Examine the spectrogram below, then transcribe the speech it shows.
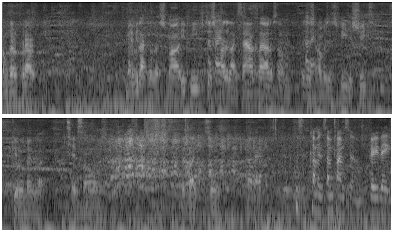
I'm gonna put out maybe like a little small EP, just Okay. probably like SoundCloud or something. It's just, Okay. I'm gonna just feed the streets, give them maybe like ten songs. That's like soon. Okay. Who's coming sometime soon? Very vague.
